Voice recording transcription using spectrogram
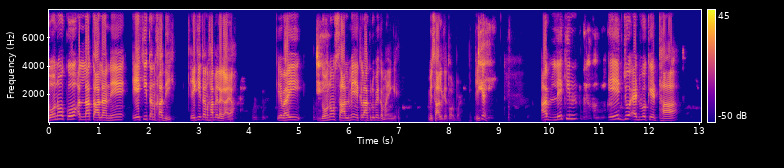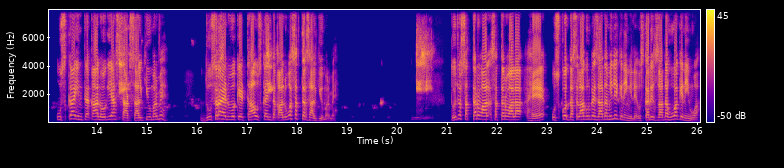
दोनों को अल्लाह ताला ने एक ही तनख्वाह दी। एक ही तनख्वाह पे लगाया कि भाई दोनों साल में एक लाख रुपए कमाएँगे मिसाल के तौर पर ठीक है? अब लेकिन एक जो एडवोकेट था उसका इंतकाल हो गया साठ साल की उम्र में। दूसरा एडवोकेट था उसका इंतकाल हुआ सत्तर साल की उम्र में। तो जो सत्तर वाला सत्तर वाला है उसको दस लाख रुपए ज़्यादा मिले कि नहीं मिले? उसका रिस्क ज़्यादा हुआ कि नहीं हुआ?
